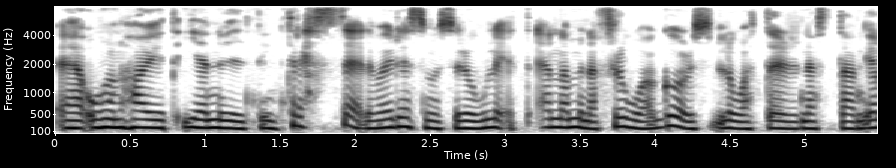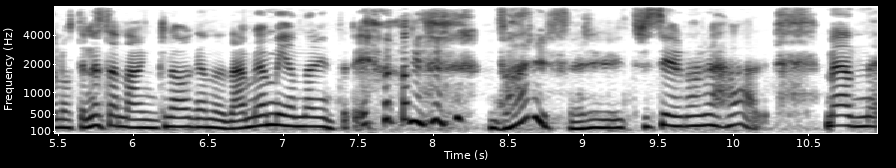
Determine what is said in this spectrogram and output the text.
Eh, och hon har ju ett genuint intresse. Det var ju det som var så roligt. En av mina frågor låter nästan, jag låter nästan anklagande där, men jag menar inte det. Varför är du intresserad av det här? Men,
